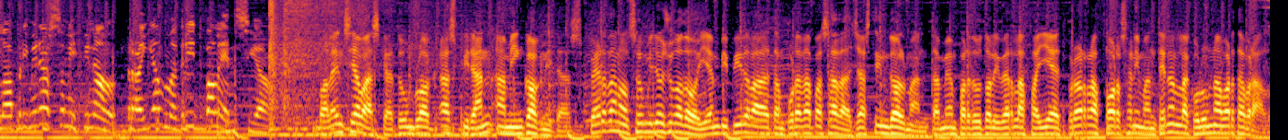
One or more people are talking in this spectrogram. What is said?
La primera semifinal, Real Madrid-València. València Bàsquet, un bloc aspirant amb incògnites. Perden el seu millor jugador i MVP de la temporada passada, Justin Dolman. També han perdut Oliver Lafayette, però reforcen i mantenen la columna vertebral.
